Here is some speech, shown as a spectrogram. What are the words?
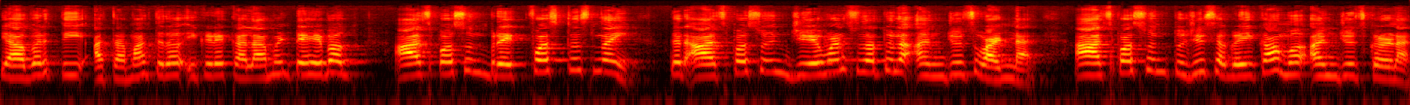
यावरती आता मात्र इकडे कला म्हणते हे बघ आजपासून ब्रेकफास्टच नाही तर आजपासून जेवण सुद्धा तुला अंजूच वाढणार. आजपासून तुझी सगळी कामं अंजूच करणार.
